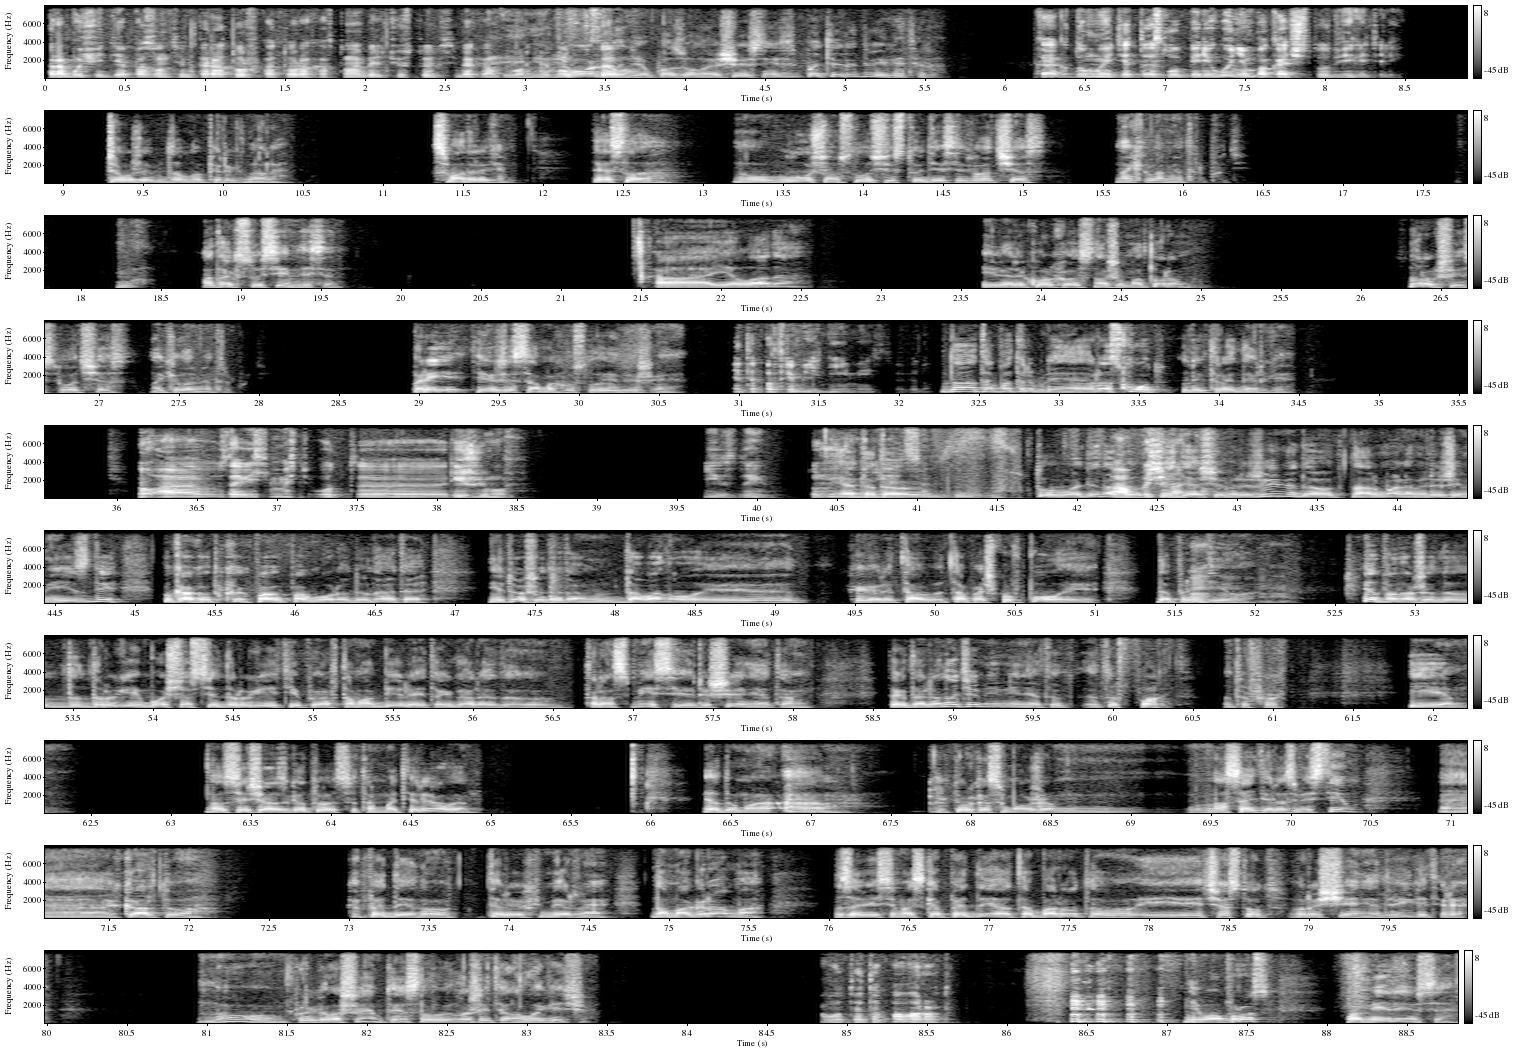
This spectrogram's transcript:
рабочий диапазон температур, в которых автомобиль чувствует себя комфортно. И не ну, только диапазон, а еще и снизить потери двигателя. Как думаете, Теслу перегоним по качеству двигателей? Все, уже давно перегнали. Смотрите, Тесла, ну, в лучшем случае 110 ватт-час на километр пути. А так 170. А Елада, Игоря Корхова с нашим мотором 46 ватт-час на километр пути при тех же самых условиях движения. Это потребление имеется в виду? Да, это потребление, расход электроэнергии. Ну, а в зависимости от э, режимов езды? Тоже Нет, это в, в, в одинаковом, а, в щадящем режиме, да, вот в нормальном режиме езды. Ну, как вот как по, по городу, да, это не то, что ты там даванул, и, как говорят, тапочку в пол и до предела. Uh-huh, uh-huh. Нет, потому что другие мощности, другие типы автомобилей и так далее, трансмиссии, решения там так далее. Но, тем не менее, это, это факт. Это факт. И у нас сейчас готовятся там материалы. Я думаю, как только сможем, на сайте разместим э, карту КПД, ну, трехмерная номограмма, зависимость КПД от оборотов и частот вращения двигателя. Ну, приглашаем Тесла выложить аналогично. Вот это поворот. Не вопрос. Померяемся.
